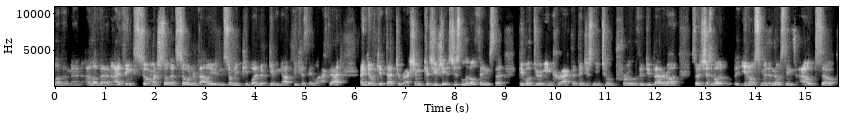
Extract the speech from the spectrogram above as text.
Love that, man. I love that. And I think so much so that's so undervalued. And so many people end up giving up because they lack that and don't get that direction. Because usually it's just little things that people are doing incorrect that they just need to improve and do better on. So it's just about, you know, smoothing those things out. So,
